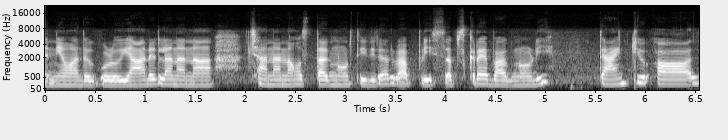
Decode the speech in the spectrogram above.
ಧನ್ಯವಾದಗಳು. ಯಾರೆಲ್ಲ ನನ್ನ ಚಾನಲ್ನ ಹೊಸದಾಗಿ ನೋಡ್ತಿದ್ದೀರಲ್ವ ಪ್ಲೀಸ್ ಸಬ್ಸ್ಕ್ರೈಬ್ ಆಗಿ ನೋಡಿ. ಥ್ಯಾಂಕ್ ಯು ಆಲ್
